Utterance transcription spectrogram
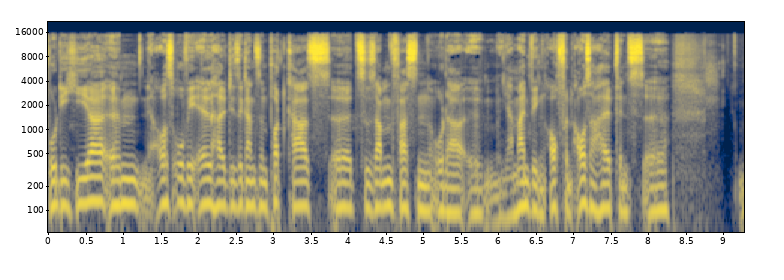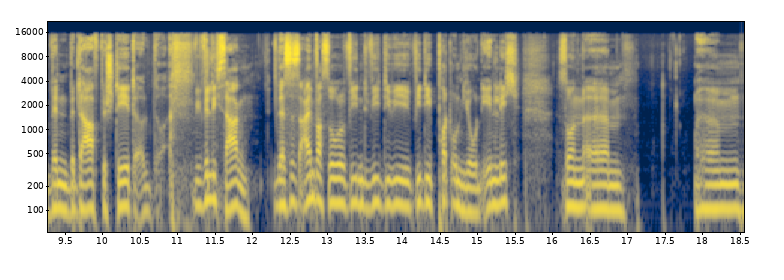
wo die hier ähm, aus OWL halt diese ganzen Podcasts äh, zusammenfassen oder äh, ja meinetwegen auch von außerhalb, wenn es äh, wenn Bedarf besteht. Wie will ich sagen? Das ist einfach so wie, wie die, wie, wie die Pod-Union ähnlich. So ein ähm, ähm,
